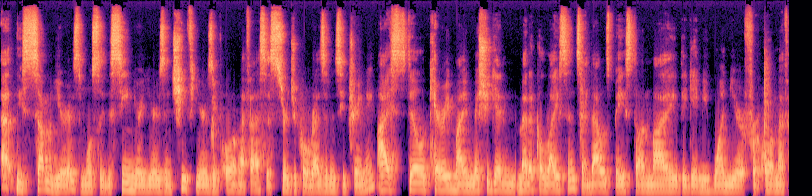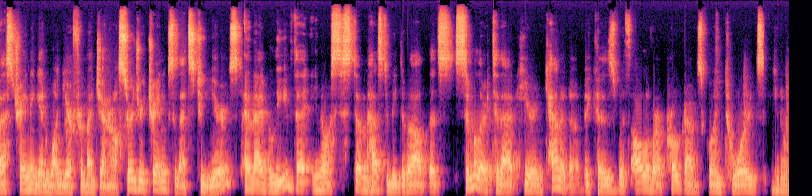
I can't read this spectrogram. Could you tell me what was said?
at least some years, mostly the senior years and chief years of OMFS as surgical residency training. I still carry my Michigan medical license, and that was based on my, they gave me one year for OMFS training and one year for my general surgery training. So that's two years. And I believe that, you know, a system has to be developed that's similar to that here in Canada, because with all of our programs going towards, you know,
